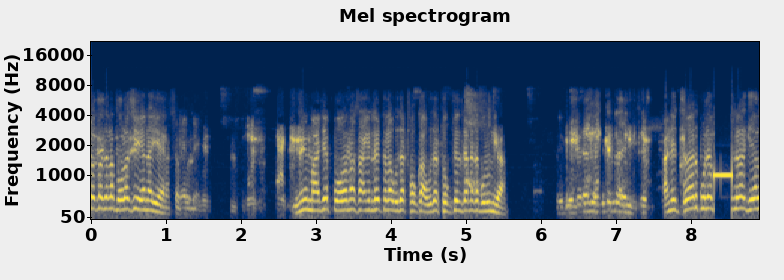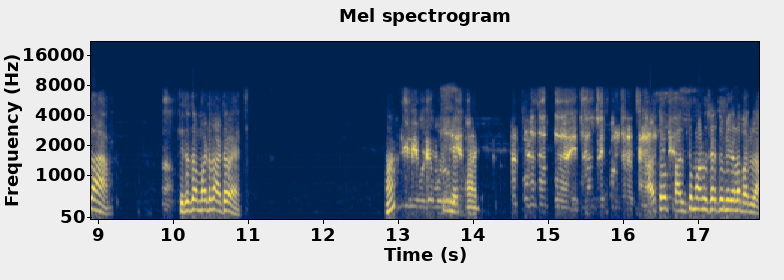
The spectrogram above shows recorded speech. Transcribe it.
होता त्याला बोलायची हे नाहीये. मी माझे पोरांना सांगितले त्याला उद्या ठोका. उद्या ठोकतील त्याला तर बोलून घ्या. आणि जर कुठे गेला की त्याचा मटण आठव आहे? हा? हा. हा, तो फालतू माणूस आहे तुम्ही त्याला बदला.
